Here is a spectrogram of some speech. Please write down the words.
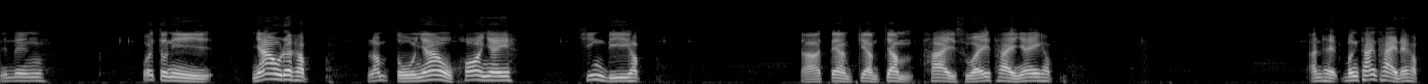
นิดนึงโอ้ยตัวนี้เงาวนะครับ ลำตัวเงาข้อใหญ่ชิงดีครับ ตาแต้มแก้มจำถ่ายสวยถ่ายใหญ่ครับ อันให้เบิ่งทางถ่ายนะครับ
